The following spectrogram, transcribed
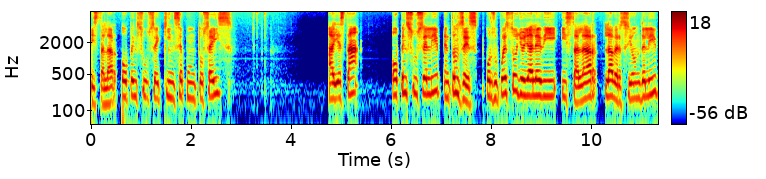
instalar OpenSUSE 15.6. Ahí está OpenSUSE lib. Entonces, por supuesto, yo ya le di instalar la versión de lib.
